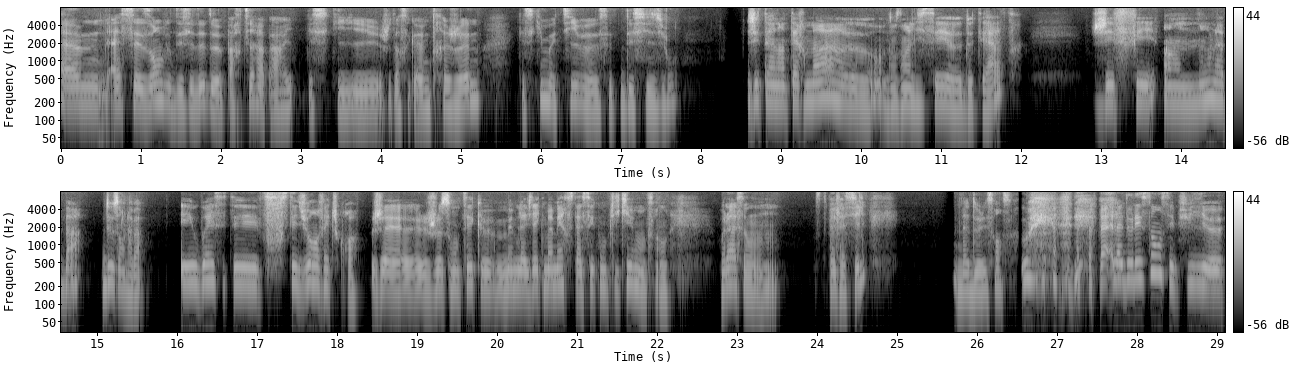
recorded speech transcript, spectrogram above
Euh, à 16 ans, vous décidez de partir à Paris. Qu'est-ce qui, je veux dire, c'est quand même très jeune. Qu'est-ce qui motive euh, cette décision? J'étais à l'internat euh, dans un lycée de théâtre. J'ai fait un an là-bas, deux ans là-bas. Et ouais, c'était c'était dur en fait, je crois. Je, je, sentais que même la vie avec ma mère, c'était assez compliqué. Enfin, voilà, c'était pas facile. L'adolescence. Oui, bah, l'adolescence. Et puis, euh,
